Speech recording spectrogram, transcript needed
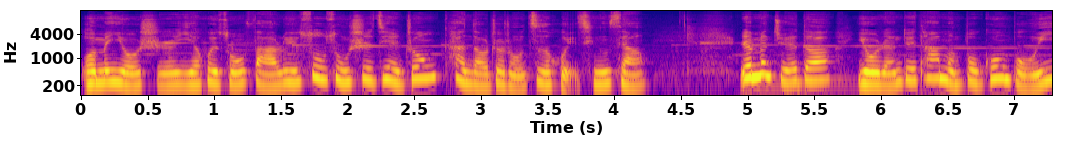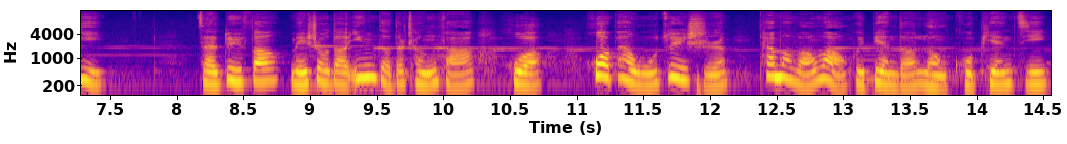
我们有时也会从法律诉讼事件中看到这种自毁倾向。人们觉得有人对他们不公不义，在对方没受到应得的惩罚或获判无罪时，他们往往会变得冷酷偏激，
